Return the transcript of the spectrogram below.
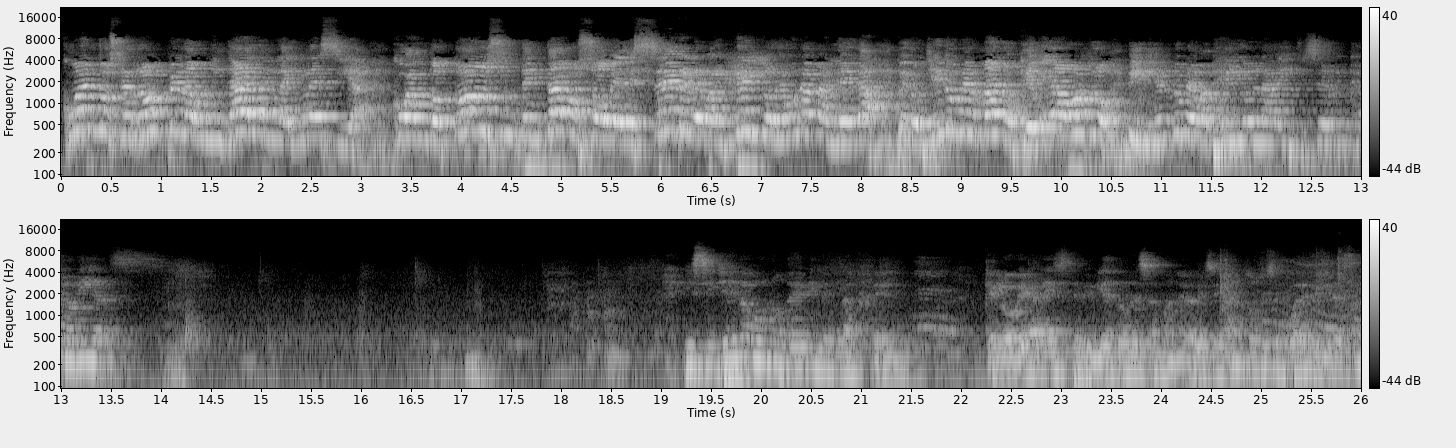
¿Cuándo se rompe la unidad en la iglesia? Cuando todos intentamos obedecer el evangelio de una manera, pero llega un hermano que ve a otro viviendo un evangelio light, cero calorías. Y si llega uno débil en la fe, que lo vea este viviendo de esa manera, dice, ah, entonces se puede vivir así.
